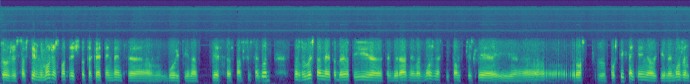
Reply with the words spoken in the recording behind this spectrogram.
тоже совсем не можем смотреть, что такая тенденция будет и на весь оставшийся год. Но, с другой стороны, это дает и как бы разные возможности, в том числе и э, рост пустых контейнеров, где мы можем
